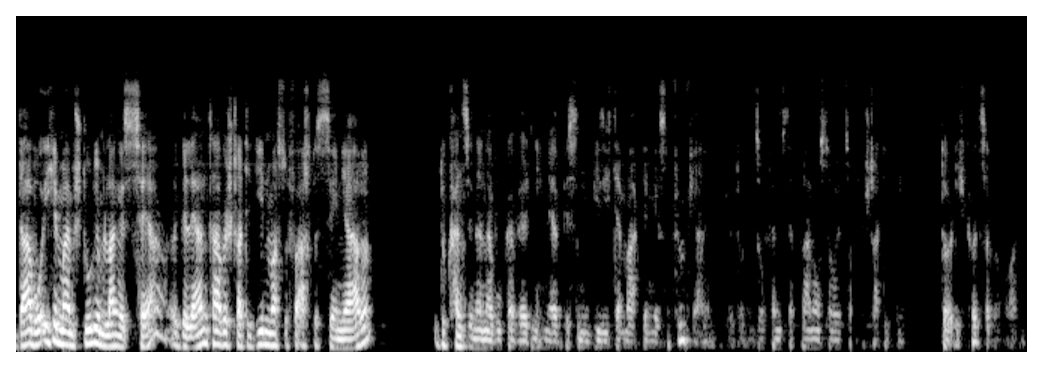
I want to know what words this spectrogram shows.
da, wo ich in meinem Studium langes her gelernt habe, Strategien machst du für acht bis zehn Jahre, du kannst in einer VUCA-Welt nicht mehr wissen, wie sich der Markt in den nächsten fünf Jahren entwickelt. Und insofern ist der Planungshorizont für Strategien deutlich kürzer geworden.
